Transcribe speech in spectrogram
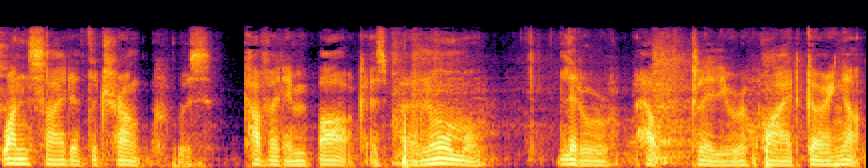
One side of the trunk was covered in bark as per normal, little help clearly required going up.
